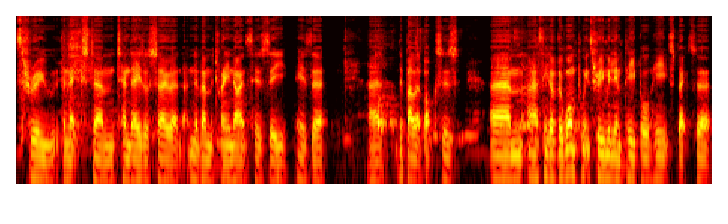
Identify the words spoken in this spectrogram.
through the next um, 10 days or so. And November 29th is the is the uh, the ballot boxes. Um, and I think of the 1.3 million people, he expects a,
